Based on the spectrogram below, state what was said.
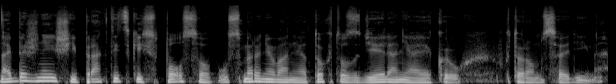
Najbežnejší praktický spôsob usmerňovania tohto zdieľania je kruh, v ktorom sedíme.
